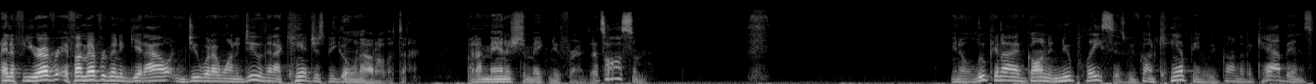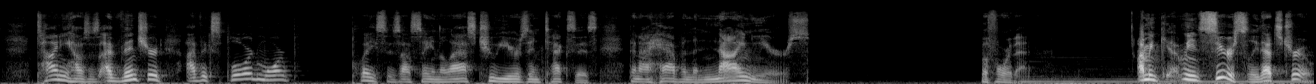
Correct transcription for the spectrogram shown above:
And if you're ever if I'm ever going to get out and do what I want to do, then I can't just be going out all the time. But I managed to make new friends. That's awesome. You know, Luke and I have gone to new places. We've gone camping, we've gone to the cabins, tiny houses. I've ventured, I've explored more places, I'll say, in the last two years in Texas than I have in the nine years before that. I mean, I mean, seriously, that's true.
